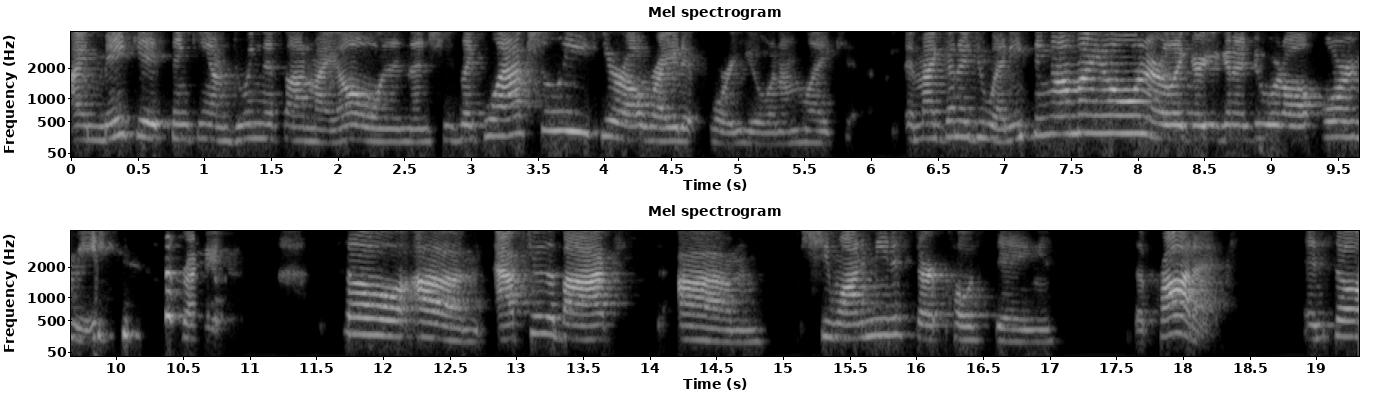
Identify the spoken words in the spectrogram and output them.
I make it thinking I'm doing this on my own, and then she's like, "Well, actually, here I'll write it for you." And I'm like, am I gonna do anything on my own or like are you gonna do it all for me? right. So um after the box, um, she wanted me to start posting the products. And so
